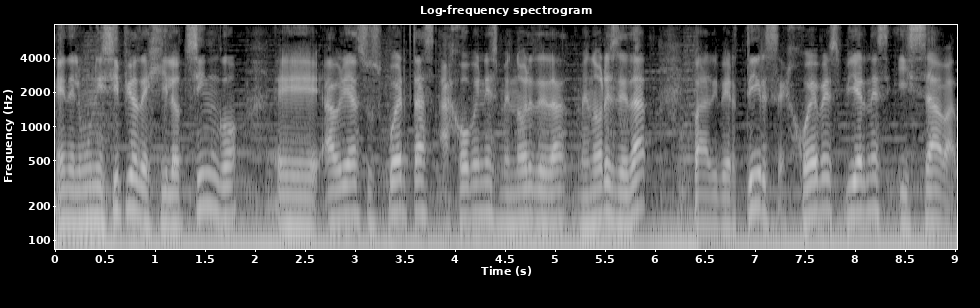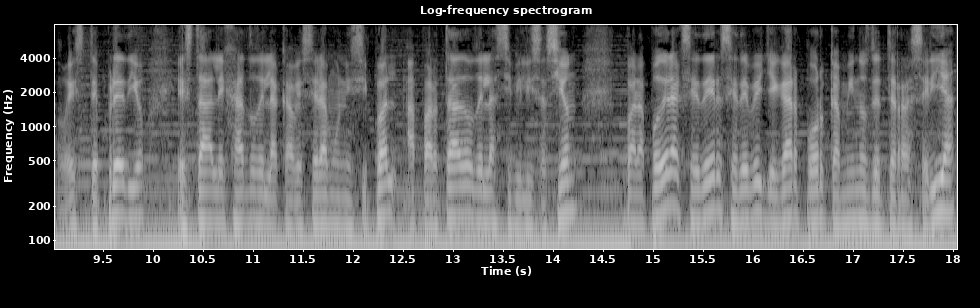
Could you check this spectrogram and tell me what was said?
en el municipio de Gilotzingo, eh, abrían sus puertas a jóvenes menores de, edad, menores de edad para divertirse jueves, viernes y sábado. Este predio está alejado de la cabecera municipal, apartado de la civilización. Para poder acceder se debe llegar por caminos de terracería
